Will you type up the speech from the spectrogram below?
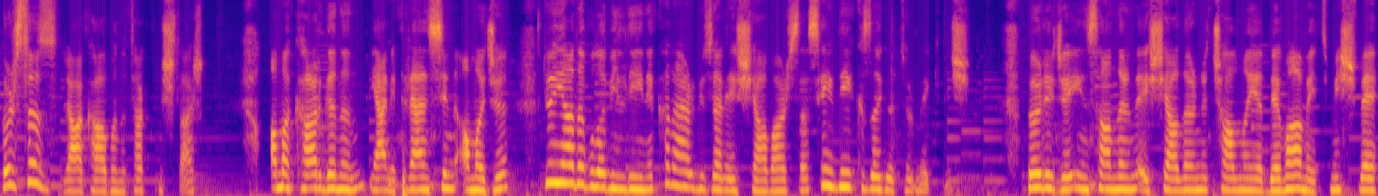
hırsız lakabını takmışlar. Ama karganın yani prensin amacı dünyada bulabildiği ne kadar güzel eşya varsa sevdiği kıza götürmekmiş. Böylece insanların eşyalarını çalmaya devam etmiş ve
